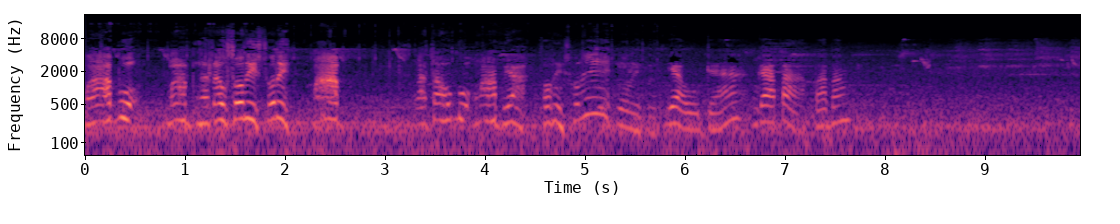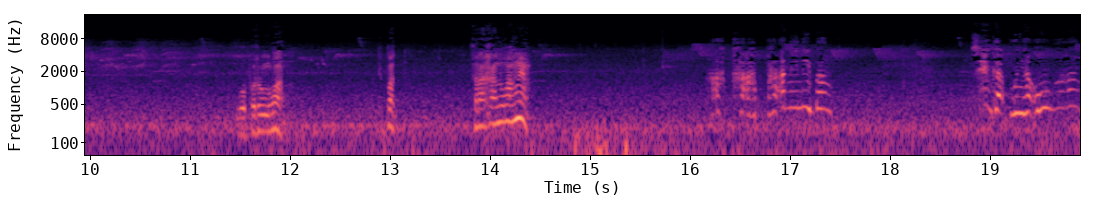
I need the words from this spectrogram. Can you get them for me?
Maaf bu, maaf nggak tahu sorry sorry maaf nggak tahu bu maaf ya sorry sorry sorry. Ya udah, nggak apa-apa bang. Gue perlu uang. Cepat serahkan uangnya. Apa-apaan ini bang? Saya nggak punya uang.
